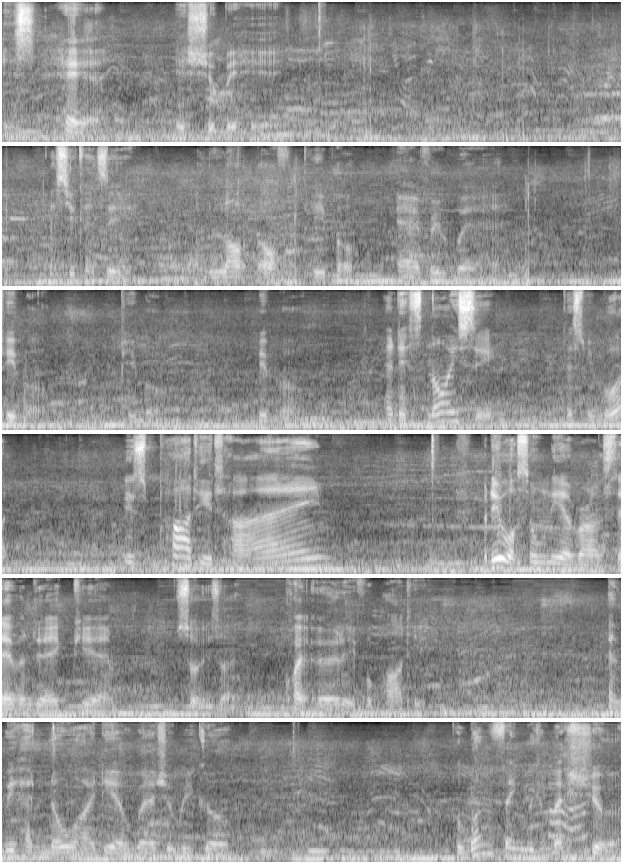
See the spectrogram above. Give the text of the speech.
It's here. It should be here. As you can see, a lot of people everywhere. People, people, people. And it's noisy. This means what? It's party time. But it was only around 7 to 8 pm, so it's like quite early for party and we had no idea where should we go. But one thing we can make sure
